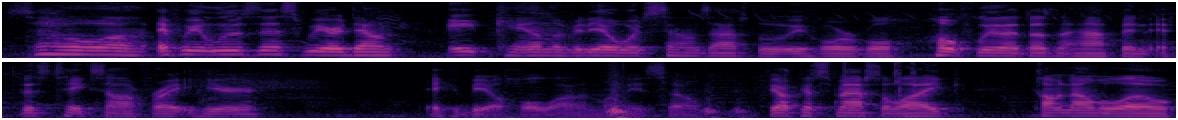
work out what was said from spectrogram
So, uh, if we lose this, we are down 8k on the video, which sounds absolutely horrible. Hopefully that doesn't happen. If this takes off right here, it could be a whole lot of money. So, if y'all could smash the like, comment down below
